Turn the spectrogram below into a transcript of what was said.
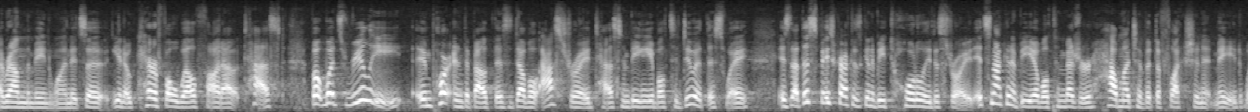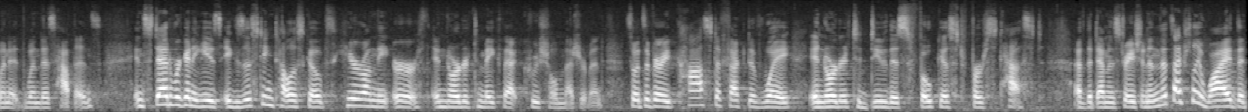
around the main one. It's a you know, careful, well thought out test. But what's really important about this double asteroid test and being able to do it this way is that this spacecraft is going to be totally destroyed. It's not going to be able to measure how much of a deflection it made when, it, when this happens. Instead, we're going to use existing telescopes here on the Earth in order to make that crucial measurement. So it's a very cost effective way in order to do this focused first test of the demonstration. And that's actually why the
